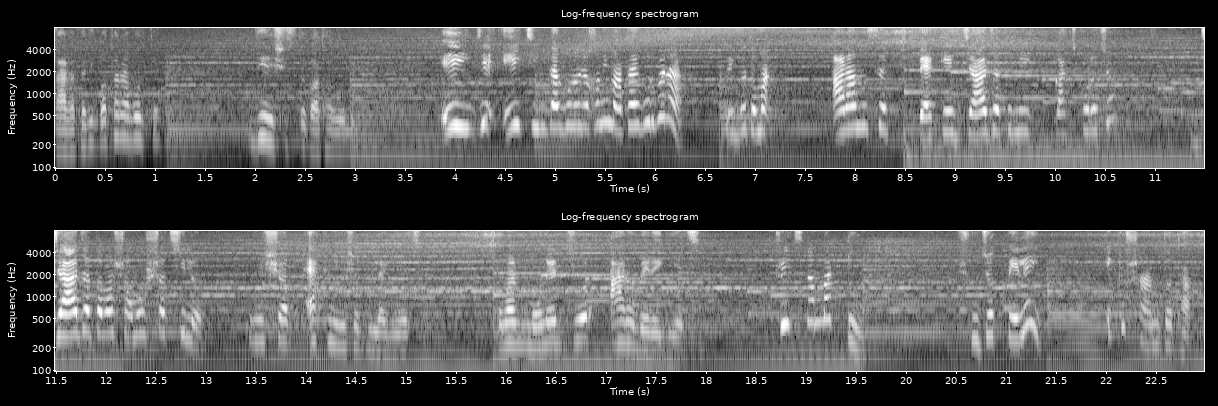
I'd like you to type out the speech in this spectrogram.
তাড়াতাড়ি কথা না বলতে, ধীরে সুস্থে কথা বলি। এই যে এই চিন্তাগুলো যখনই মাথায় ঘুরবে না, দেখবে তোমার আরামসে ব্যাকে যা যা তুমি কাজ করেছ, যা যা তোমার সমস্যা ছিল তুমি সব এক নিমিষে ভুলে গিয়েছো। তোমার মনের জোর আরও বেড়ে গিয়েছে। ট্রিক্স নাম্বার টু সুযোগ পেলেই একটু শান্ত থাকো।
